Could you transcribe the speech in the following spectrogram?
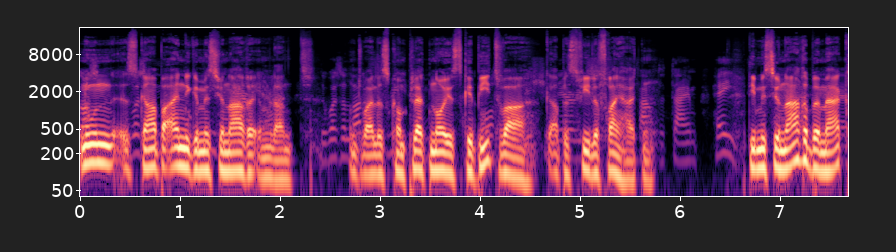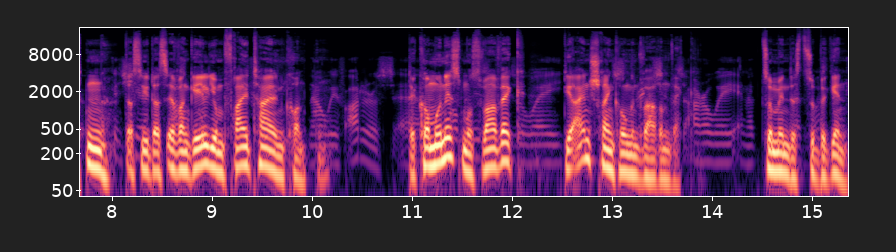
Nun, es gab einige Missionare im Land. Und weil es komplett neues Gebiet war, gab es viele Freiheiten. Die Missionare bemerkten, dass sie das Evangelium frei teilen konnten. Der Kommunismus war weg, die Einschränkungen waren weg. Zumindest zu Beginn.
